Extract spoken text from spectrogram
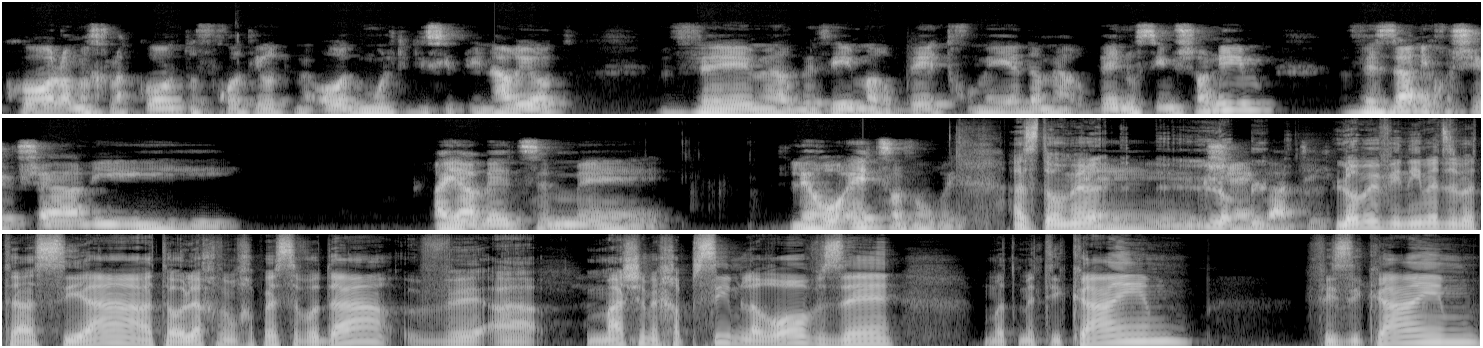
כל המחלקות הופכות להיות מאוד מולטי דיסציפלינריות ומערבבים הרבה תחומי ידע מהרבה נושאים שונים וזה אני חושב שהיה לי, היה בעצם אה, לרועץ עבורי. אז אתה אומר, אה, לא, לא מבינים את זה בתעשייה, אתה הולך ומחפש עבודה, ומה שמחפשים לרוב זה מתמטיקאים, פיזיקאים,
